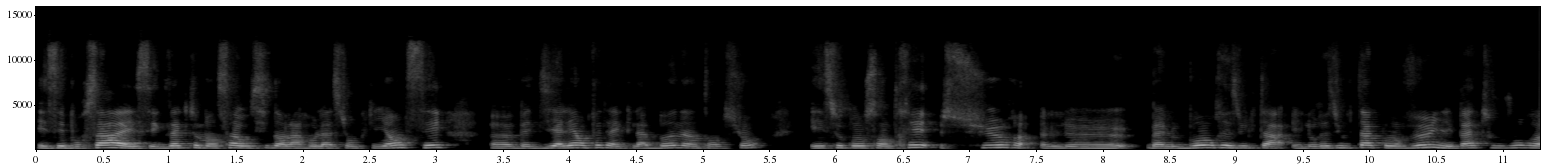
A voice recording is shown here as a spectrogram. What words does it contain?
Et c'est pour ça, et c'est exactement ça aussi dans la relation client, c'est bah, d'y aller en fait avec la bonne intention et se concentrer sur le, bah, le bon résultat. Et le résultat qu'on veut, il n'est pas toujours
